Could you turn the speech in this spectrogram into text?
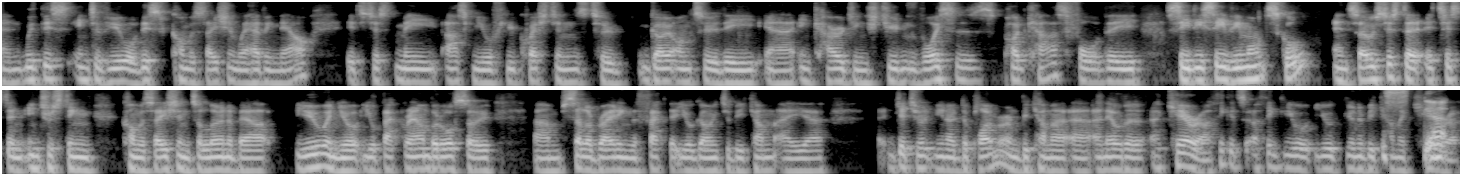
And with this interview or this conversation we're having now, it's just me asking you a few questions to go onto the uh, Encouraging Student Voices podcast for the CDC Vermont School. And so it's just a it's just an interesting conversation to learn about you and your your background, but also um, celebrating the fact that you're going to become a uh, get your you know diploma and become a, a an elder a carer. I think it's I think you're you're going to become a yeah, carer.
